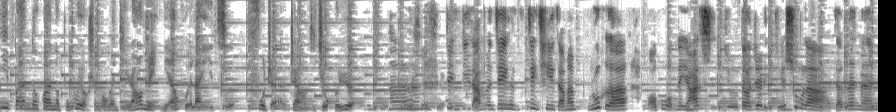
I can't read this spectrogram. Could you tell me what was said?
一般的话呢不会有什么问题。然后每年回来一次复诊，这样子九个月。嗯，谢谢。这期咱们这个这期咱们如何保护我们的牙齿就到这里结束了，咱们呢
